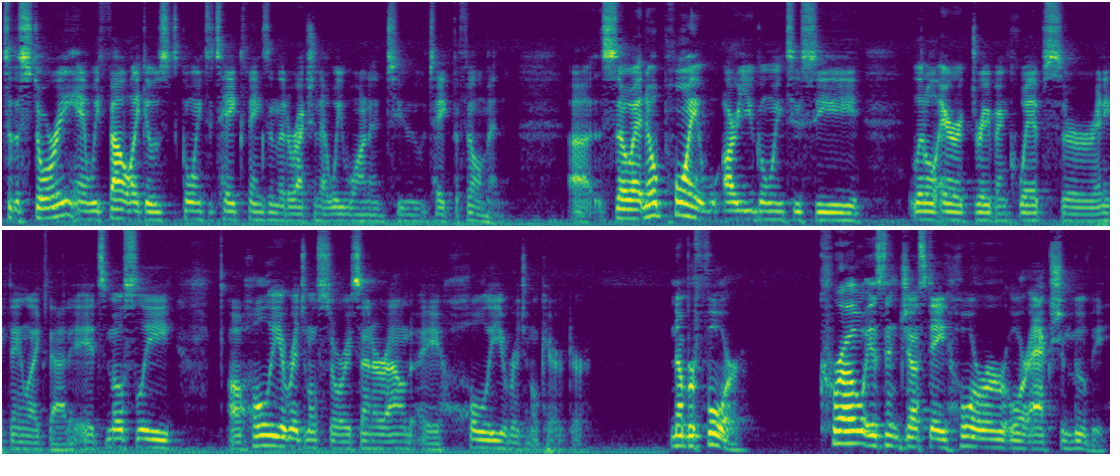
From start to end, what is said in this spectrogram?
to the story, and we felt like it was going to take things in the direction that we wanted to take the film in. Uh, so at no point are you going to see little Eric Draven quips or anything like that. It's mostly a wholly original story centered around a wholly original character. Number four, Crow isn't just a horror or action movie.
